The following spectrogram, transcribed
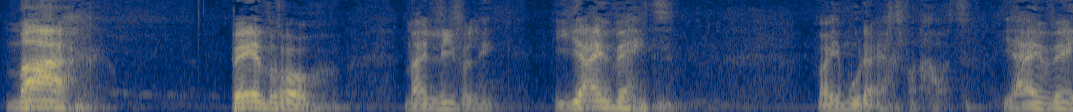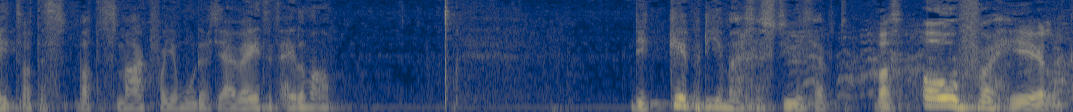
Maar, Pedro, mijn lieveling, jij weet waar je moeder echt van houdt. Jij weet wat de, wat de smaak van je moeder is. Jij weet het helemaal. Die kip die je mij gestuurd hebt, was overheerlijk.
